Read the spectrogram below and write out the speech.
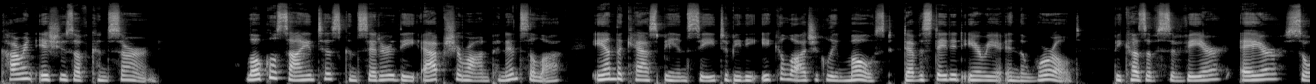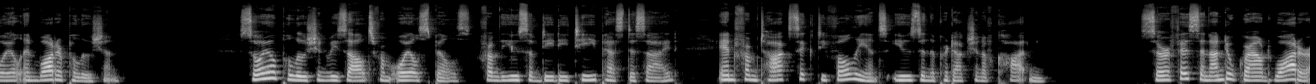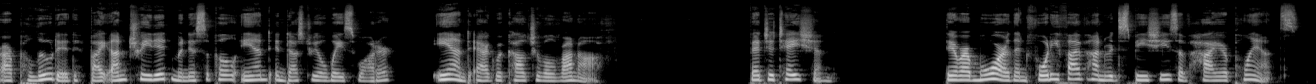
Current issues of concern. Local scientists consider the Absheron Peninsula and the Caspian Sea to be the ecologically most devastated area in the world because of severe air, soil, and water pollution. Soil pollution results from oil spills, from the use of DDT pesticide, and from toxic defoliants used in the production of cotton. Surface and underground water are polluted by untreated municipal and industrial wastewater and agricultural runoff. Vegetation. There are more than 4,500 species of higher plants.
